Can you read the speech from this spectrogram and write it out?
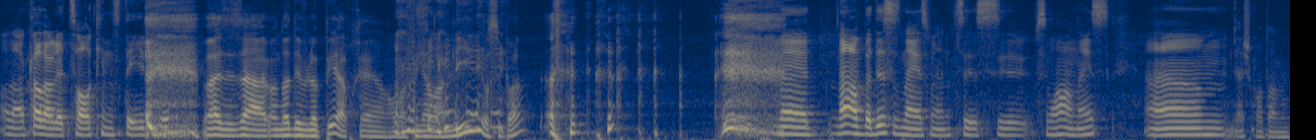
On est encore dans le talking stage. là. Ouais, c'est ça. On doit développer. Après, on va finir le lit, on sait pas. Mais non, but this is nice, man. C'est vraiment nice. Um, Yeah, je suis content, man.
